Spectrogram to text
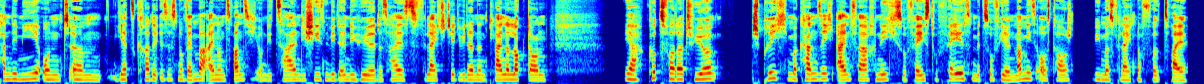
Pandemie und ähm, jetzt gerade ist es November 21 und die Zahlen, die schießen wieder in die Höhe. Das heißt, vielleicht steht wieder ein kleiner Lockdown ja kurz vor der Tür. Sprich, man kann sich einfach nicht so face to face mit so vielen Mamis austauschen, wie man es vielleicht noch vor zwei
